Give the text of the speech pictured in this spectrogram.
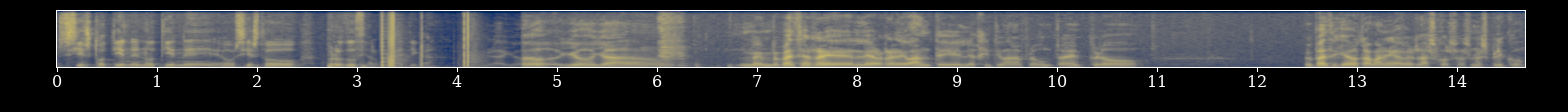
si esto tiene, no tiene, o si esto produce alguna ética? Mira, yo, yo ya me, parece relevante y legítima la pregunta, ¿eh? pero me parece que hay otra manera de ver las cosas, me explico.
